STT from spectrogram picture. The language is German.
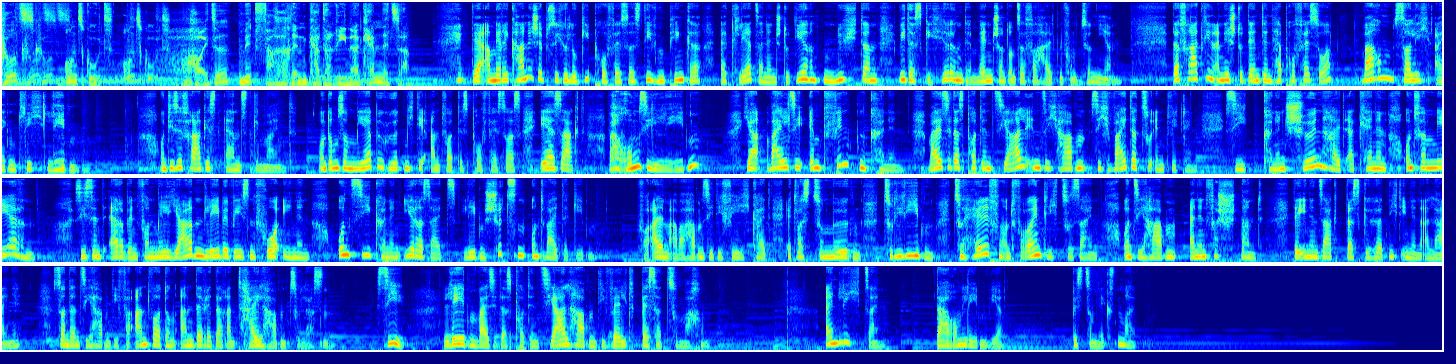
Kurz und gut und gut. Heute mit Pfarrerin Katharina Chemnitzer. Der amerikanische Psychologieprofessor Steven Pinker erklärt seinen Studierenden nüchtern, wie das Gehirn, der Mensch und unser Verhalten funktionieren. Da fragt ihn eine Studentin, Herr Professor, warum soll ich eigentlich leben? Und diese Frage ist ernst gemeint. Und umso mehr berührt mich die Antwort des Professors. Er sagt, warum Sie leben? Ja, weil sie empfinden können, weil sie das Potenzial in sich haben, sich weiterzuentwickeln. Sie können Schönheit erkennen und vermehren. Sie sind Erbin von Milliarden Lebewesen vor ihnen und sie können ihrerseits Leben schützen und weitergeben. Vor allem aber haben sie die Fähigkeit, etwas zu mögen, zu lieben, zu helfen und freundlich zu sein. Und sie haben einen Verstand, der ihnen sagt, das gehört nicht ihnen alleine, sondern sie haben die Verantwortung, andere daran teilhaben zu lassen. Sie leben, weil sie das Potenzial haben, die Welt besser zu machen. Ein Licht sein. Darum leben wir. Bis zum nächsten Mal.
